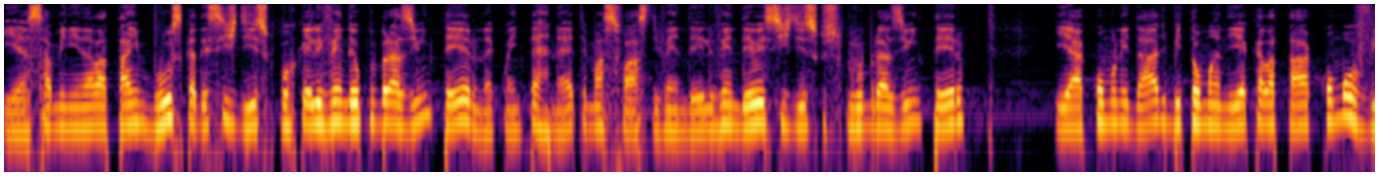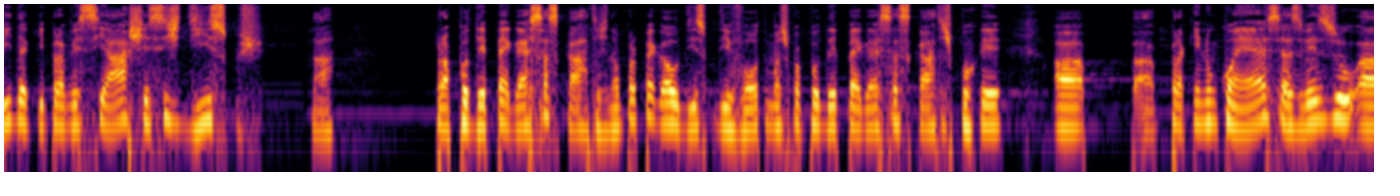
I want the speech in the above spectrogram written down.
E essa menina ela tá em busca desses discos porque ele vendeu para o Brasil inteiro, né? Com a internet é mais fácil de vender. Ele vendeu esses discos para o Brasil inteiro e a comunidade bitomaníaca ela tá comovida aqui para ver se acha esses discos, tá? Para poder pegar essas cartas, não para pegar o disco de volta, mas para poder pegar essas cartas, porque para quem não conhece, às vezes a,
